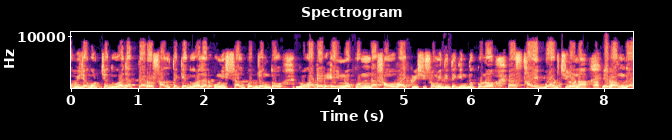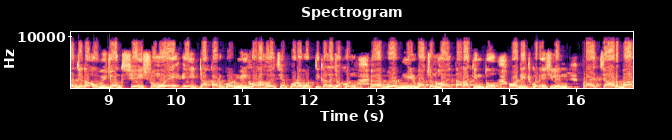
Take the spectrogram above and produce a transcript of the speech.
অভিযোগ উঠছে দু হাজার তেরো সাল থেকে দু হাজার উনিশ সাল পর্যন্ত গোঘাটের এই নকুন্ডা সমবায় কৃষি সমিতিতে কিন্তু কোনো স্থায়ী বোর্ড ছিল না। আচ্ছা। এবং যেটা অভিযোগ সেই সময়ে এই টাকার গরমিল করা হয়েছে। পরবর্তীকালে যখন বোর্ড নির্বাচন হয় তারা কিন্তু অডিট করিয়েছিলেন। প্রায় চারবার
